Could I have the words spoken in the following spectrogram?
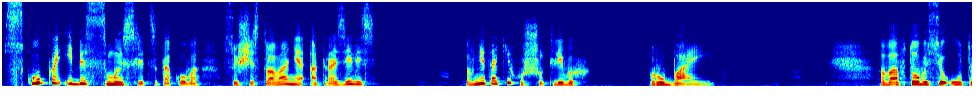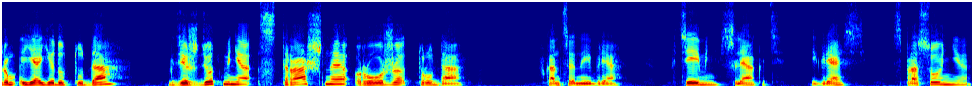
Скука и бессмыслица такого существования отразились в не таких уж шутливых рубаи. В автобусе утром я еду туда, где ждет меня страшная рожа труда в конце ноября. В темень, слякоть и грязь, спросонья,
